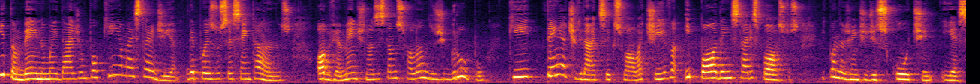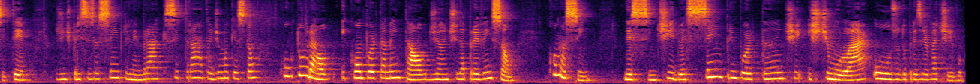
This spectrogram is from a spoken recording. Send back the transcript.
e também numa idade um pouquinho mais tardia, depois dos 60 anos. Obviamente, nós estamos falando de grupo que tem atividade sexual ativa e podem estar expostos. E quando a gente discute IST, a gente precisa sempre lembrar que se trata de uma questão cultural e comportamental diante da prevenção. Como assim? Nesse sentido, é sempre importante estimular o uso do preservativo,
